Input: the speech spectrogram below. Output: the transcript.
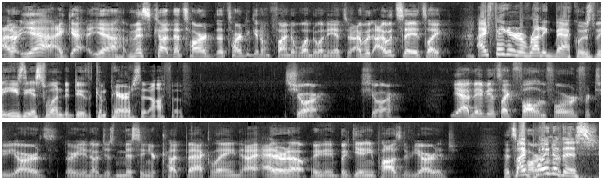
I don't. Yeah, I get. Yeah, miscut. That's hard. That's hard to get a find a one to one answer. I would. I would say it's like I figured a running back was the easiest one to do the comparison off of. sure, sure. Yeah, maybe it's like falling forward for two yards, or you know, just missing your cutback lane. I, I don't know, but gaining positive yardage. It's My hard- point of this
